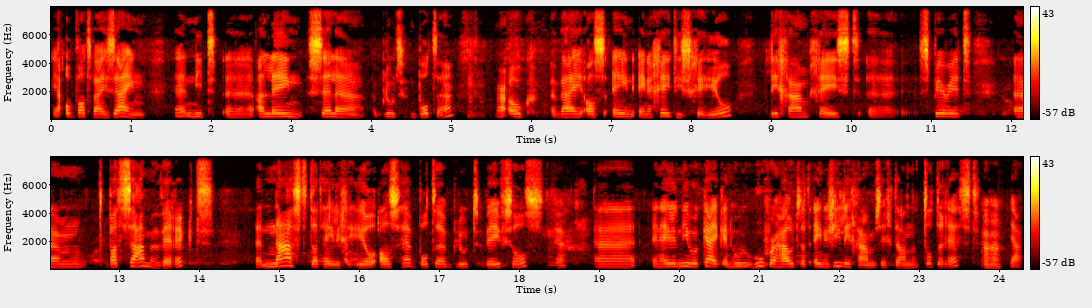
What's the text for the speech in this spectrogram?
ja, op wat wij zijn. Niet eh, alleen cellen, bloed, botten, Mhm. maar ook wij als één energetisch geheel. Lichaam, geest, eh, spirit, ehm, wat samenwerkt. naast dat hele geheel als botten, bloed, weefsels Ja. een hele nieuwe kijk. En hoe, hoe verhoudt dat energielichaam zich dan tot de rest? Uh-huh. Ja,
